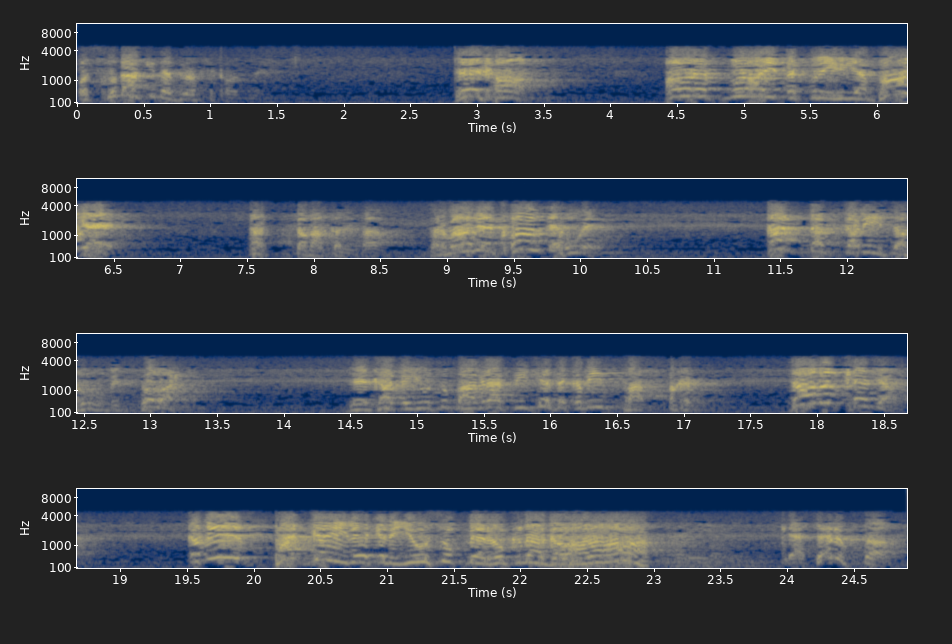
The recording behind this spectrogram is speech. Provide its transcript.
اس خدا کی نظروں سے کون میں دیکھا، عورت برائی پہ تری ہوئی ہے، بھاگے۔ تباہ کرتا دروازے کھولتے ہوئے۔ کب تک کبھی سہو بور دیکھا کہ یوسف بھاگ رہا پیچھے سے کبھی پکڑ۔ دعوت کھینچا کبھی پھٹ گئی، لیکن یوسف نے رکنا گوارا۔ کیسے رکتا؟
